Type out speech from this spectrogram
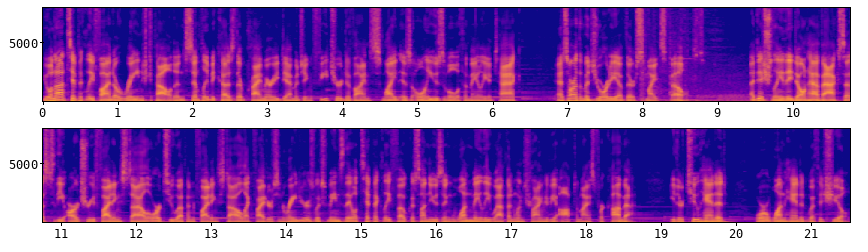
You will not typically find a ranged paladin simply because their primary damaging feature, Divine Smite, is only usable with a melee attack, as are the majority of their smite spells. Additionally, they don't have access to the archery fighting style or two-weapon fighting style like fighters and rangers, which means they will typically focus on using one melee weapon when trying to be optimized for combat, either two-handed or one-handed with a shield.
